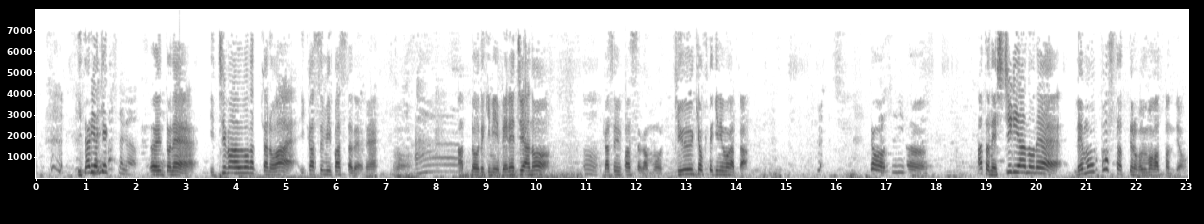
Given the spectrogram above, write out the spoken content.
イタリア結何パスタが、うんとね、一番うまかったのは、イカスミパスタだよね。もう。あ圧倒的にベネチアのうん。イカスミパスタがもう究極的にうまかった。でも、うんパ。あとね、シチリアのね、レモンパスタってのがうまかったんだよ。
